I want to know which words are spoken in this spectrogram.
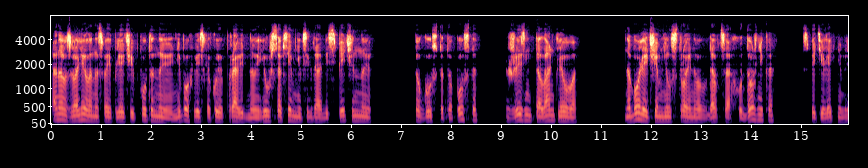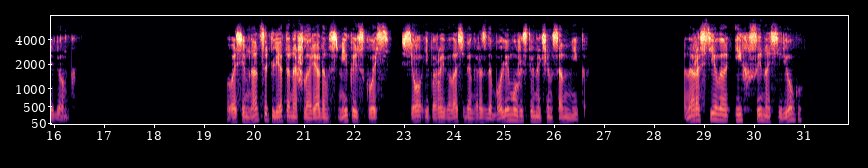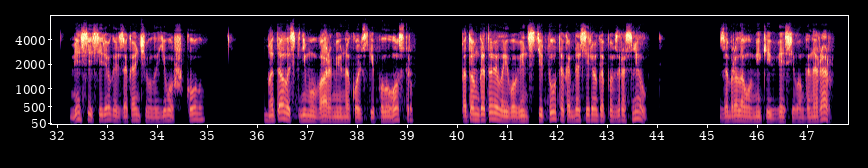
она взвалила на свои плечи путанную, не бог весь какую праведную и уж совсем не всегда обеспеченную, то густо, то пусто, жизнь талантливого но более чем неустроенного вдовца художника с пятилетним ребенком. В 18 лет она шла рядом с Микой сквозь все и порой вела себя гораздо более мужественно, чем сам Мика. Она растила их сына Серегу, вместе с Серегой заканчивала его школу, моталась к нему в армию на Кольский полуостров, Потом готовила его в институт, а когда Серега повзрослел, забрала у Мики весь его гонорар,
